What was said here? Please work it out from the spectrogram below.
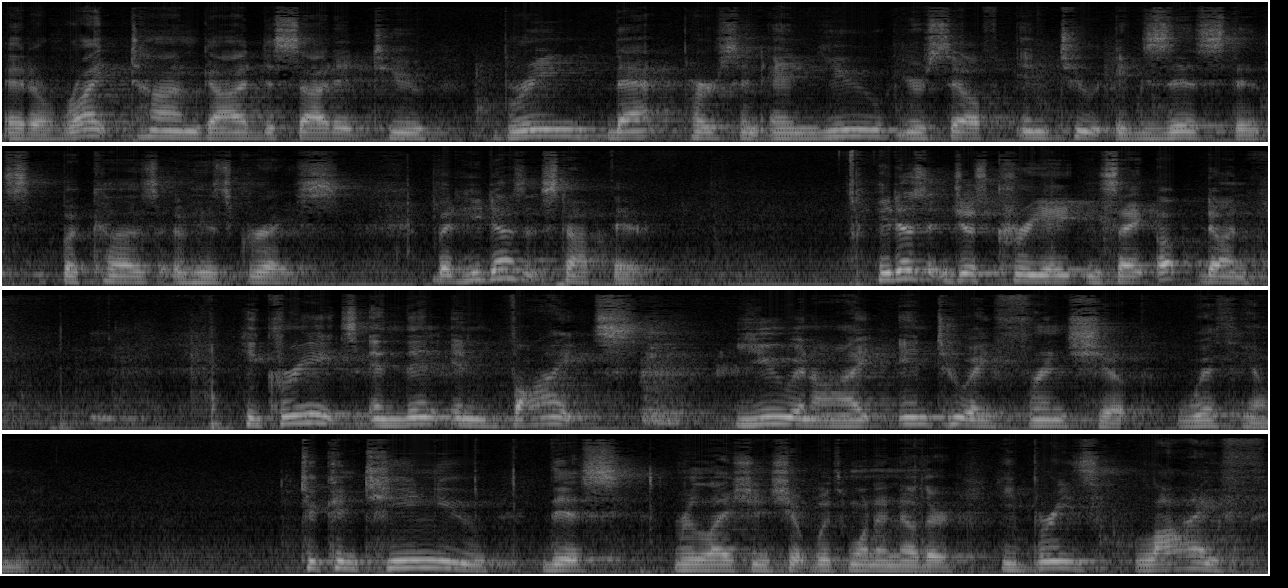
at a right time, God decided to bring that person and you yourself into existence because of His grace. But He doesn't stop there. He doesn't just create and say, oh, done. He creates and then invites you and I into a friendship with Him. To continue this relationship with one another, He breathes life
